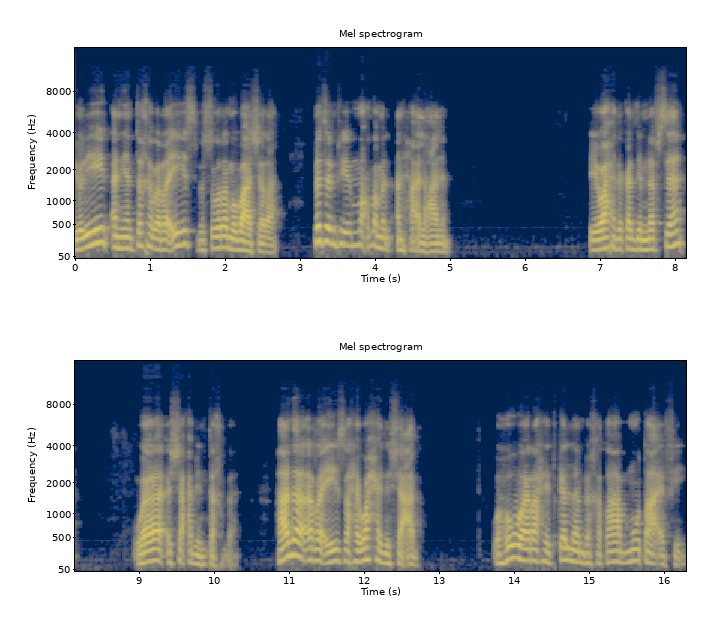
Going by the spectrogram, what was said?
يريد أن ينتخب الرئيس بصورة مباشرة مثل في معظم أنحاء العالم. واحد يقدم نفسه والشعب ينتخبه. هذا الرئيس راح يوحد الشعب وهو راح يتكلم بخطاب مو طائفي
